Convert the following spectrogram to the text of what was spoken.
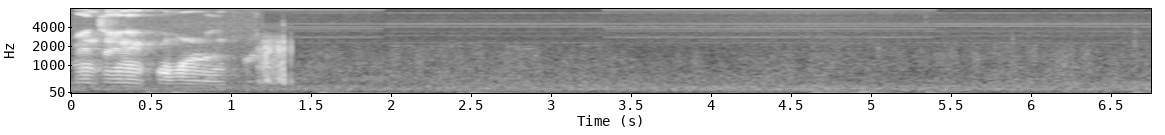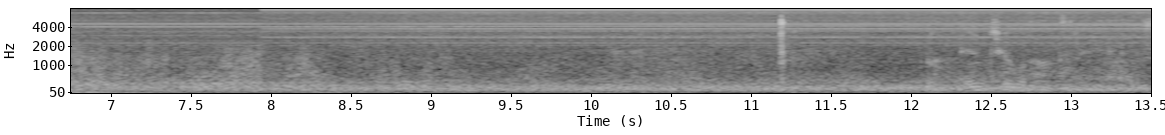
Maintaining 403. Not doing too well today, guys.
